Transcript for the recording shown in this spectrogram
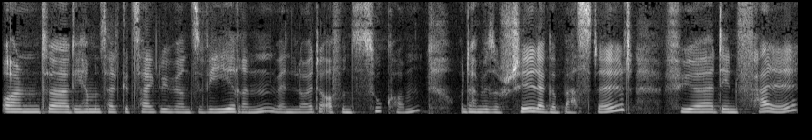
Und äh, die haben uns halt gezeigt, wie wir uns wehren, wenn Leute auf uns zukommen. Und da haben wir so Schilder gebastelt für den Fall,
